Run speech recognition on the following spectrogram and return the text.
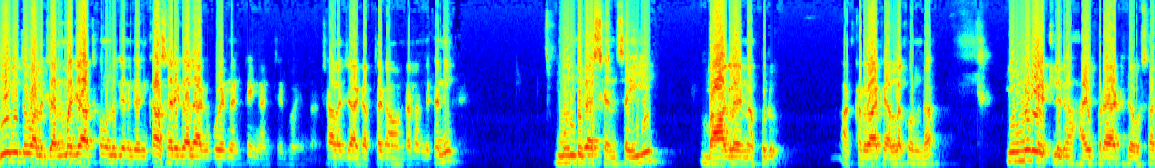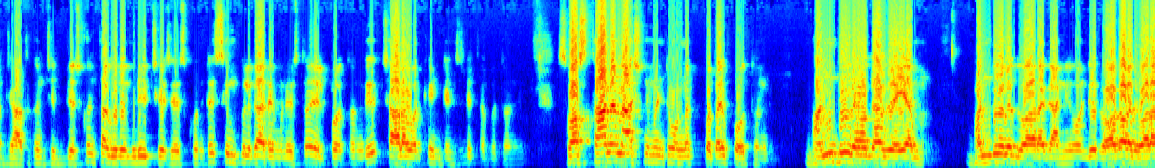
దీనితో వాళ్ళ జన్మజాతకములు కనుక ఇంకా సరిగా లేకపోయిందంటే ఇంక అంతే చాలా జాగ్రత్తగా ఉండాలి. అందుకని ముందుగా సెన్స్ అయ్యి బాగలేనప్పుడు అక్కడ దాకా వెళ్ళకుండా ఇమ్మీడియట్లీగా హై ఒకసారి జాతకం చెక్ చేసుకొని తగు రెమెడీస్ చేసేసుకుంటే సింపుల్గా రెమెడీస్తో వెళ్ళిపోతుంది. చాలా వరకు ఇంటెన్సిటీ తగ్గుతుంది. స్వస్థాన నాశనం అంటే ఉండకపోతే పోతుంది. బంధు రోగ వ్యయం బంధువుల ద్వారా కానివ్వండి రోగాల ద్వారా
